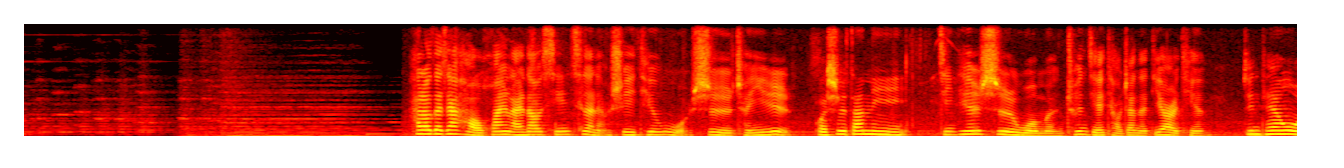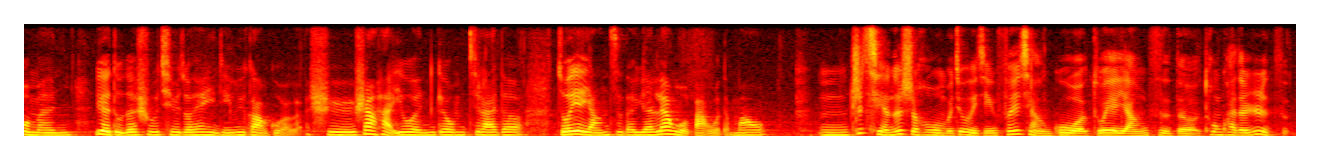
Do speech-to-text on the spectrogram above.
Hello，大家好，欢迎来到新一期的两室一厅，我是陈一日。我是 Sunny，今天是我们春节挑战的第二天。今天我们阅读的书，其实昨天已经预告过了，是上海译文给我们寄来的佐野洋子的《原谅我吧，我的猫》。嗯，之前的时候我们就已经分享过佐野洋子的《痛快的日子》。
